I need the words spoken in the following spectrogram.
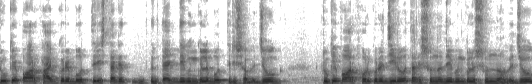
টুকে পাওয়ার ফাইভ করে বত্রিশ, তাকে এক দিয়ে গুণ করলে বত্রিশ হবে। যোগ টুকে পাওয়ার ফোর করে জিরো তাকে শূন্য দিয়ে গুণ করলে শূন্য হবে। যোগ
